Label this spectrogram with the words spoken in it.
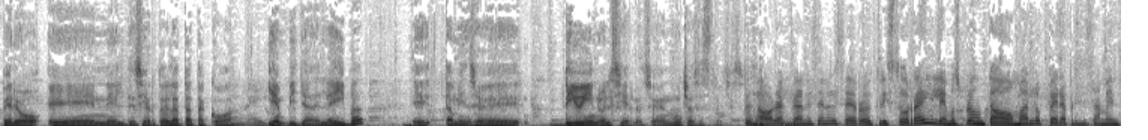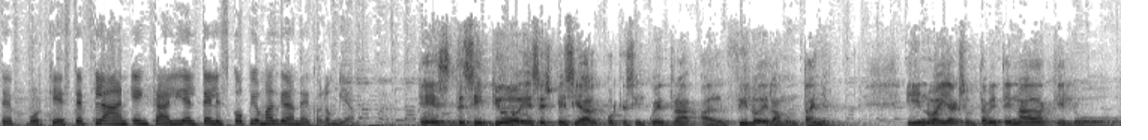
pero en el desierto de la Tatacoa Ay. y en Villa de Leiva eh, también se ve divino el cielo, se ven muchas estrellas. Pues ahora el plan es en el Cerro de Cristo Rey y le hemos preguntado a Omar Lopera precisamente porque este plan en Cali, el telescopio más grande de Colombia. Este sitio es especial porque se encuentra al filo de la montaña y no hay absolutamente nada que lo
